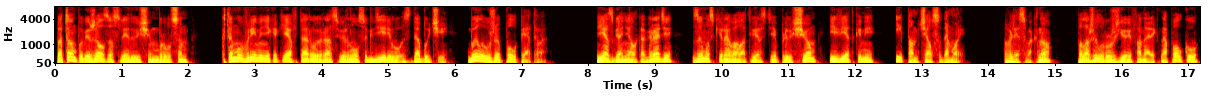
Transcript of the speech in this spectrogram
Потом побежал за следующим брусом. К тому времени, как я второй раз вернулся к дереву с добычей, было уже полпятого. Я сгонял к ограде, замаскировал отверстие плющом и ветками и помчался домой. Влез в окно, положил ружье и фонарик на полку,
